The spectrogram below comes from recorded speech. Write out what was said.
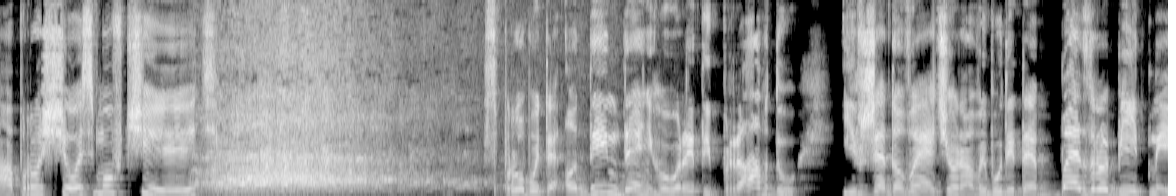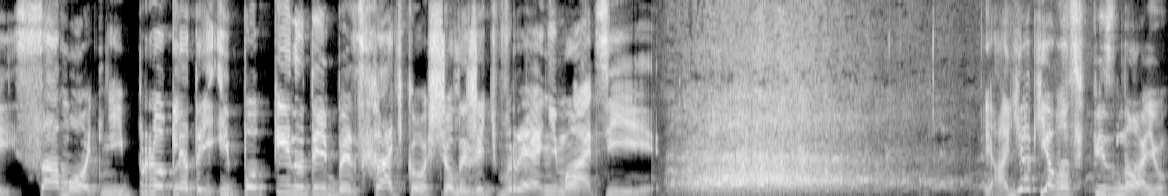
а про щось мовчить. Спробуйте один день говорити правду, і вже до вечора ви будете безробітний, самотній, проклятий і покинутий безхатько, що лежить в реанімації. А як я вас впізнаю?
